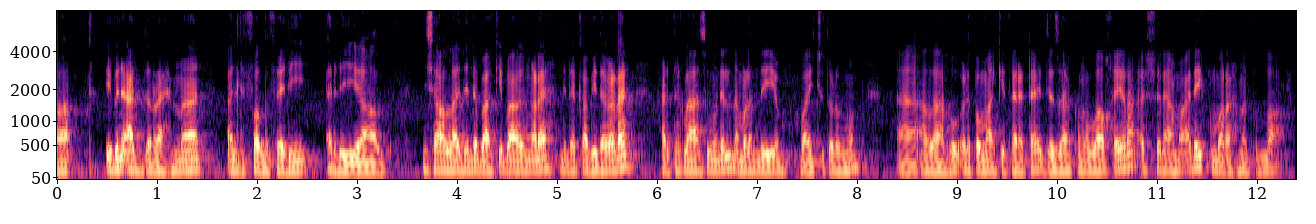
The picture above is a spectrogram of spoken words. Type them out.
ഇബിൻ അബ്ദുറഹ്മാൻ അൽ ഫദ്ഫരി റിയാദ് ഇൻഷാല്ല ഇതിന്റെ ബാക്കി ഭാഗങ്ങളെ ഇതിന്റെ കവിതകളെ അടുത്ത ക്ലാസ് മുതൽ നമ്മൾ എന്ത് ചെയ്യും? വായിച്ചു തുടങ്ങും. അള്ളാഹു എളുപ്പമാക്കി തരട്ടെ. ജസാക്കും അള്ളാഹു ഖൈറ അസ്സലാമലൈക്കും വറഹമത്തുള്ള.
